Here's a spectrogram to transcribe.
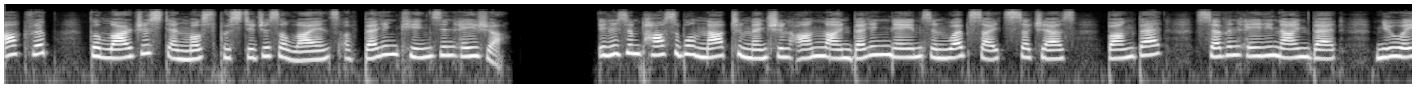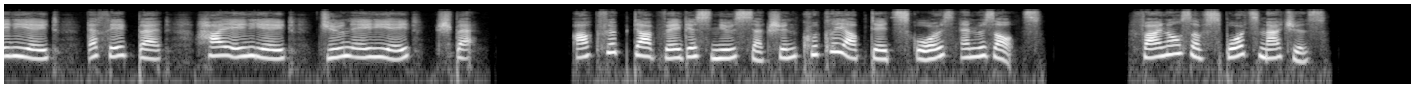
OKVIP, the largest and most prestigious alliance of betting kings in Asia. It is impossible not to mention online betting names and websites such as BongBet, 789bet, New88, F8bet, High Eighty Eight, Jun88, Shbet. OKVIP.Vegas news section quickly updates scores and results. Finals of sports matches.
